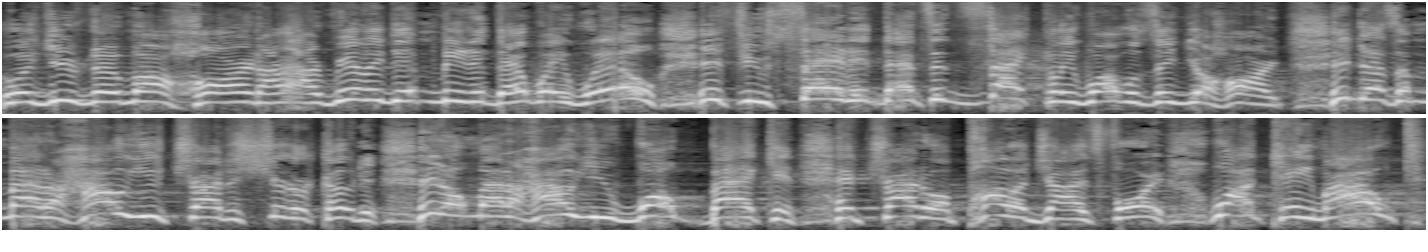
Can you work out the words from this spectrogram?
well, you know my heart. I, I really really didn't mean it that way. Well, if you said it, that's exactly what was in your heart. It doesn't matter how you try to sugarcoat it. It don't matter how you walk back and, and try to apologize for it. What came out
